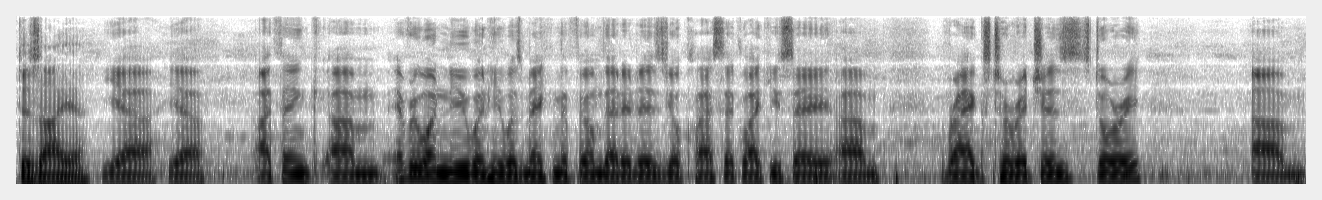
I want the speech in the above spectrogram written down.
Desire. Yeah, yeah. I think um, everyone knew when he was making the film that it is your classic, like you say, um, rags to riches story. Um,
